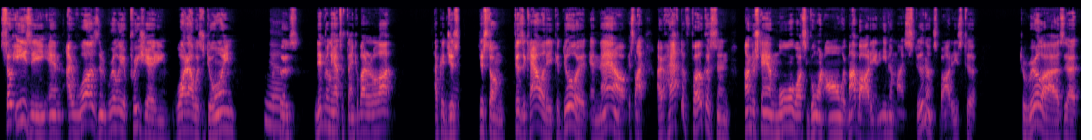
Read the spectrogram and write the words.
so easy, and I wasn't really appreciating what I was doing yeah. because didn't really have to think about it a lot. I could just yeah. just on physicality could do it, and now it's like I have to focus and understand more what's going on with my body and even my students' bodies to to realize that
